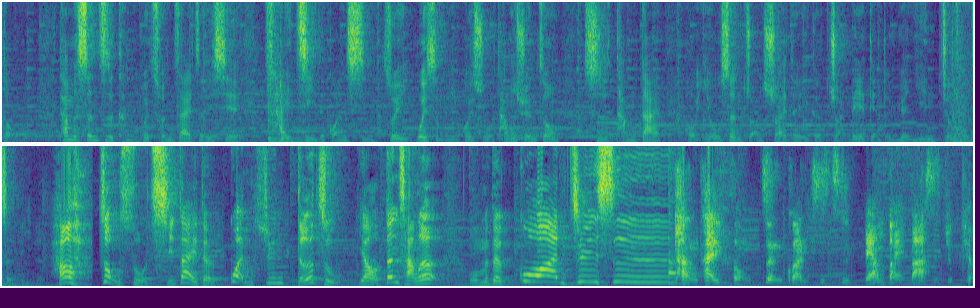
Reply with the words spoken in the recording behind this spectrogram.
动了。他们甚至可能会存在着一些猜忌的关系。所以为什么也会说唐玄宗是唐代哦由盛转衰的一个转捩点的原因就在这里了。好，众所期待的冠军得主要登场了。我们的冠军是唐太宗贞观之治，两百八十九票。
